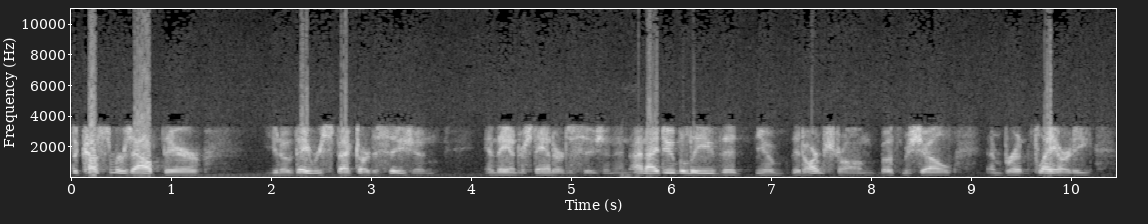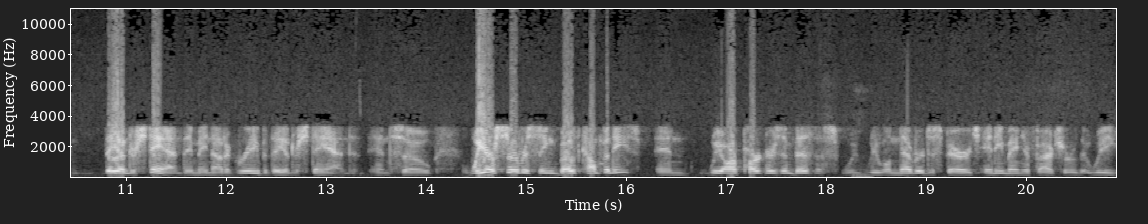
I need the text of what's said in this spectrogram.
The customers out there you know they respect our decision and they understand our decision. And and I do believe that you know that Armstrong, both Michel and Brent Flaherty, they understand. They may not agree, but they understand. And so we are servicing both companies, and we are partners in business. We, we will never disparage any manufacturer that we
